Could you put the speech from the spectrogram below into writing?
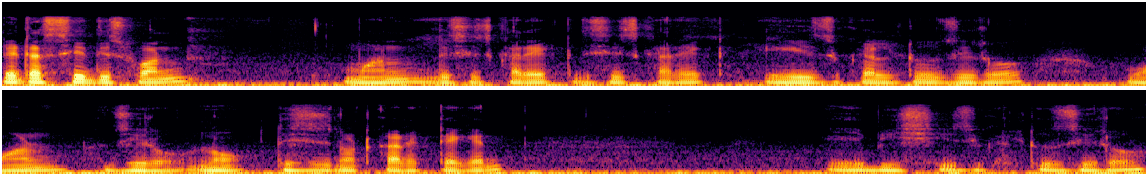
Let us see this one. 1 this is correct this is correct. A is equal to 0 1 0 no this is not correct again. A b c is equal to 0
